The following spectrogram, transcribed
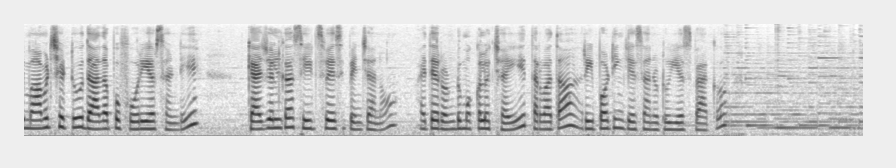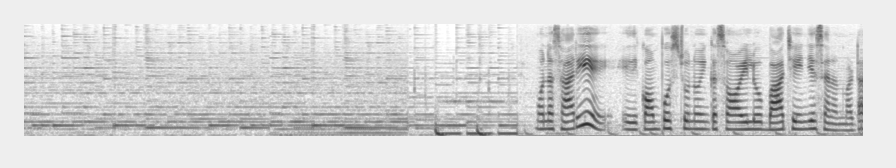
ఈ మామిడి చెట్టు దాదాపు ఫోర్ ఇయర్స్ అండి. క్యాజువల్గా సీడ్స్ వేసి పెంచాను. అయితే రెండు మొక్కలు వచ్చాయి. తర్వాత రీపాటింగ్ చేశాను టూ ఇయర్స్ బ్యాక్. మొన్నసారి ఇది కాంపోస్టును ఇంకా సాయిల్ బాగా చేంజ్ చేశాను అనమాట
